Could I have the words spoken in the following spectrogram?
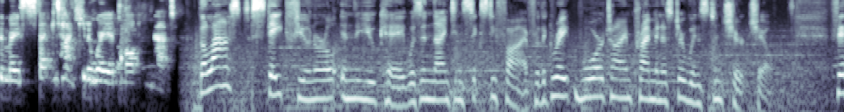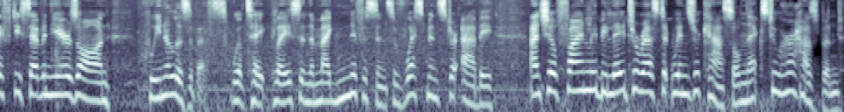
the most spectacular way of marking that. The last state funeral in the UK was in 1965 for the great wartime Prime Minister Winston Churchill. 57 years on, Queen Elizabeth's will take place in the magnificence of Westminster Abbey, and she'll finally be laid to rest at Windsor Castle next to her husband,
